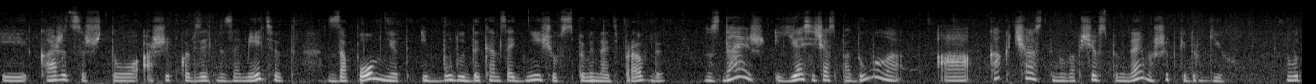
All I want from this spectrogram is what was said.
И кажется, что ошибку обязательно заметят, запомнят и будут до конца дней еще вспоминать, правда? Но знаешь, я сейчас подумала, а как часто мы вообще вспоминаем ошибки других? Ну вот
